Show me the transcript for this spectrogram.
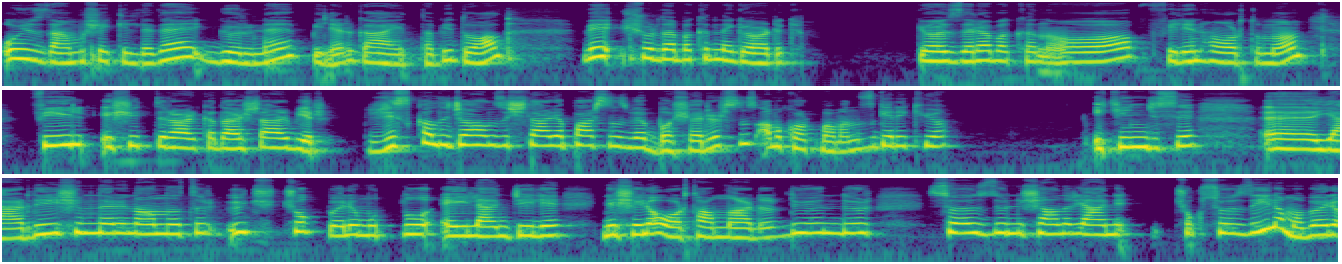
o yüzden bu şekilde de görünebilir. Gayet tabii doğal. Ve şurada bakın ne gördük. Gözlere bakın hop filin hortumu. Fil eşittir arkadaşlar bir risk alacağınız işler yaparsınız ve başarırsınız ama korkmamanız gerekiyor. İkincisi e, yer değişimlerini anlatır. Üç çok böyle mutlu, eğlenceli, neşeli ortamlardır. Düğündür, sözdür, nişandır yani çok söz değil ama böyle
